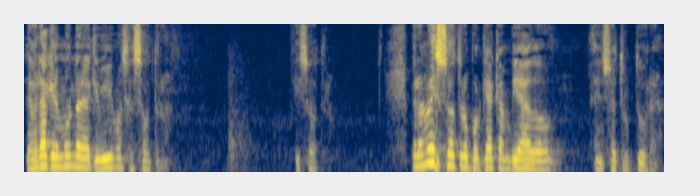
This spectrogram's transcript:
La verdad que el mundo en el que vivimos es otro. Es otro. Pero no es otro porque ha cambiado en su estructura.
